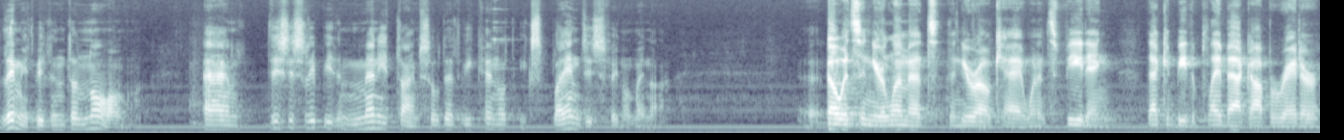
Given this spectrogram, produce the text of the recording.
limit, within the norm. And this is repeated many times so that we cannot explain this phenomena. No, it's in your limit, then you're okay. When it's feeding, that could be the playback operator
